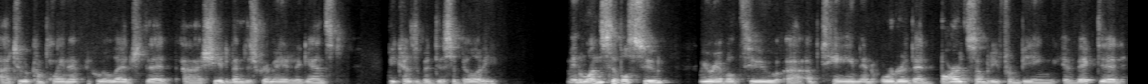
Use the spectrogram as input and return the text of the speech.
uh, to a complainant who alleged that uh, she had been discriminated against because of a disability. In one civil suit, we were able to uh, obtain an order that barred somebody from being evicted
